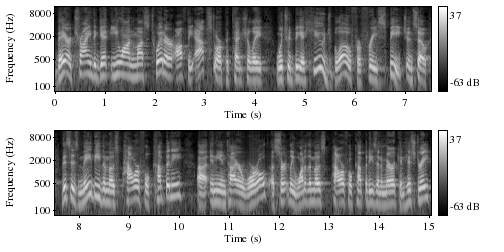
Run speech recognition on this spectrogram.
They are trying to get Elon Musk Twitter off the App Store potentially, which would be a huge blow for free speech. And so, this is maybe the most powerful company uh, in the entire world, uh, certainly one of the most powerful companies in American history.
